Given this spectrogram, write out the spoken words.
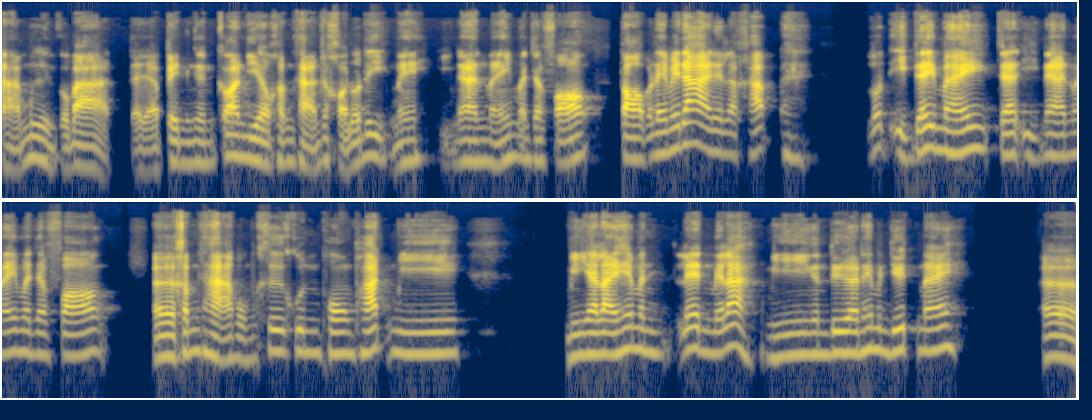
30,000กว่าบาท แต่จะเป็นเงินก้อนเดียวคำถามจะขอลดได้อีกไหม?อีกนานไหม?มันจะฟ้องตอบอะไรไม่ได้เลยล่ะครับ ลดอีกได้ไหม?จะอีกนานไหม?มันจะฟ้อง เออคำถามผมคือคุณพงพัฒน์มี มีอะไรให้มันเล่นไหมล่ะ?มีเงินเดือนให้มันยึดไหม?เออ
